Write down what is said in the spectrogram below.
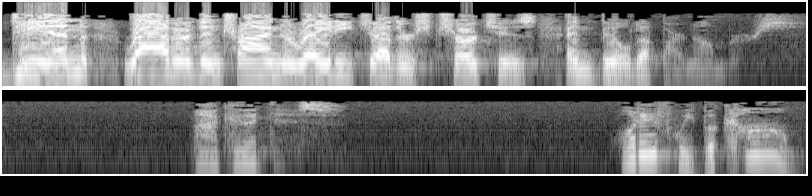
den rather than trying to raid each other's churches and build up our numbers? My goodness. What have we become?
